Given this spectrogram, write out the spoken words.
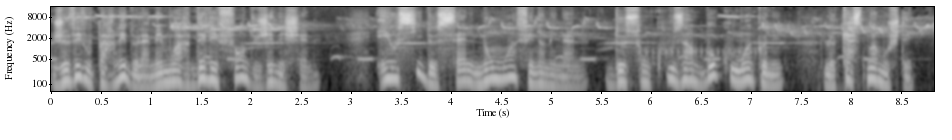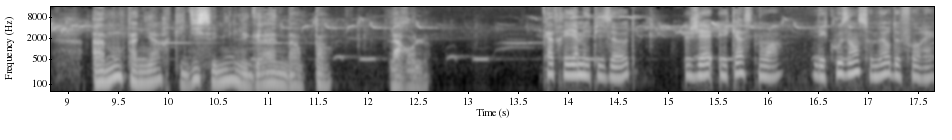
je vais vous parler de la mémoire d'éléphant du chênes et aussi de celle non moins phénoménale de son cousin beaucoup moins connu, le casse-noix moucheté, un montagnard qui dissémine les graines d'un pin, la rolle. Quatrième épisode, Jet et Casse-Noix, les cousins sommeurs de forêt.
